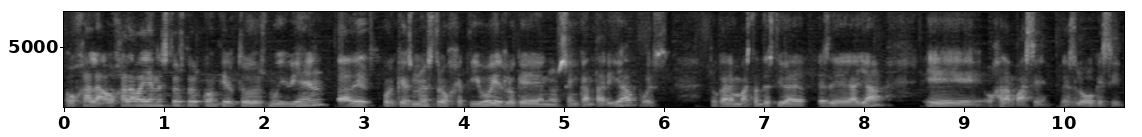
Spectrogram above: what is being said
Ojalá, ojalá vayan estos dos conciertos muy bien, porque es nuestro objetivo y es lo que nos encantaría, pues tocar en bastantes ciudades de allá eh, ojalá pase, desde luego que sí.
